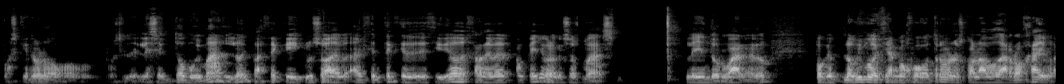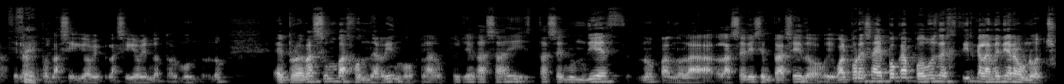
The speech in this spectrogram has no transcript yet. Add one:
pues que no lo, pues le, sentó muy mal, ¿no? Y parece que incluso hay, hay, gente que decidió dejar de ver, aunque yo creo que eso es más leyenda urbana, ¿no? Porque lo mismo decían con Juego de Tronos, con la boda roja, y al final pues la siguió, la siguió viendo todo el mundo, ¿no? El problema es un bajón de ritmo, claro, tú llegas ahí, estás en un 10, ¿no? Cuando la, serie siempre ha sido, igual por esa época podemos decir que la media era un 8,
